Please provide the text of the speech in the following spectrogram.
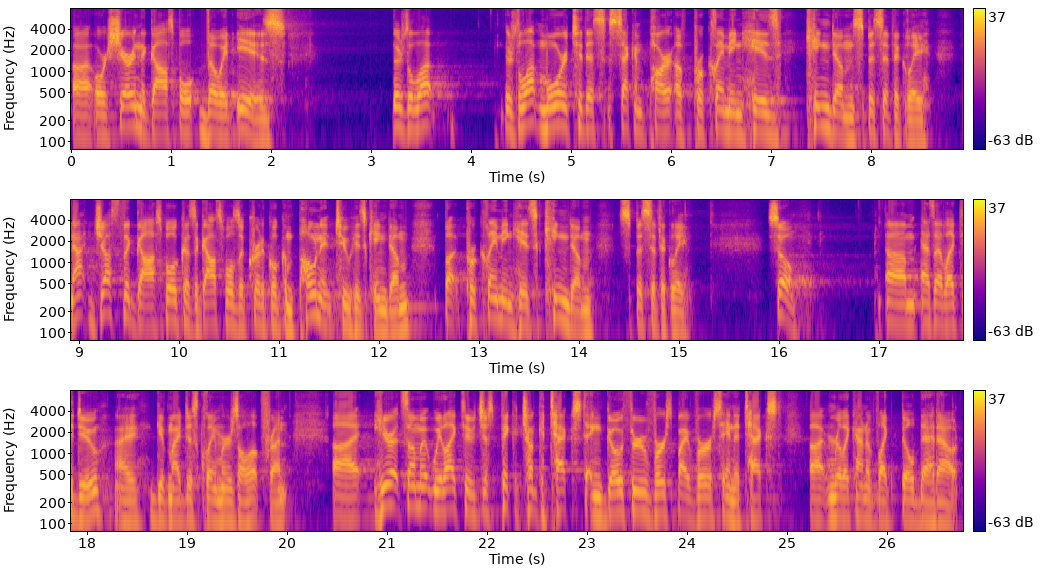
or sharing the gospel, though it is. There's a lot there's a lot more to this second part of proclaiming his kingdom specifically. Not just the gospel, because the gospel is a critical component to his kingdom, but proclaiming his kingdom specifically. So, um, as I like to do, I give my disclaimers all up front. Uh, here at Summit, we like to just pick a chunk of text and go through verse by verse in a text uh, and really kind of like build that out.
